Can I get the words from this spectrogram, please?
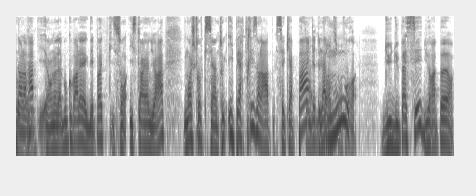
Dans le rap, et on en a beaucoup parlé avec des potes qui sont historiens du rap. Moi, je trouve que c'est un truc hyper triste dans le rap. C'est qu'il n'y a pas l'amour du, du passé du rappeur.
